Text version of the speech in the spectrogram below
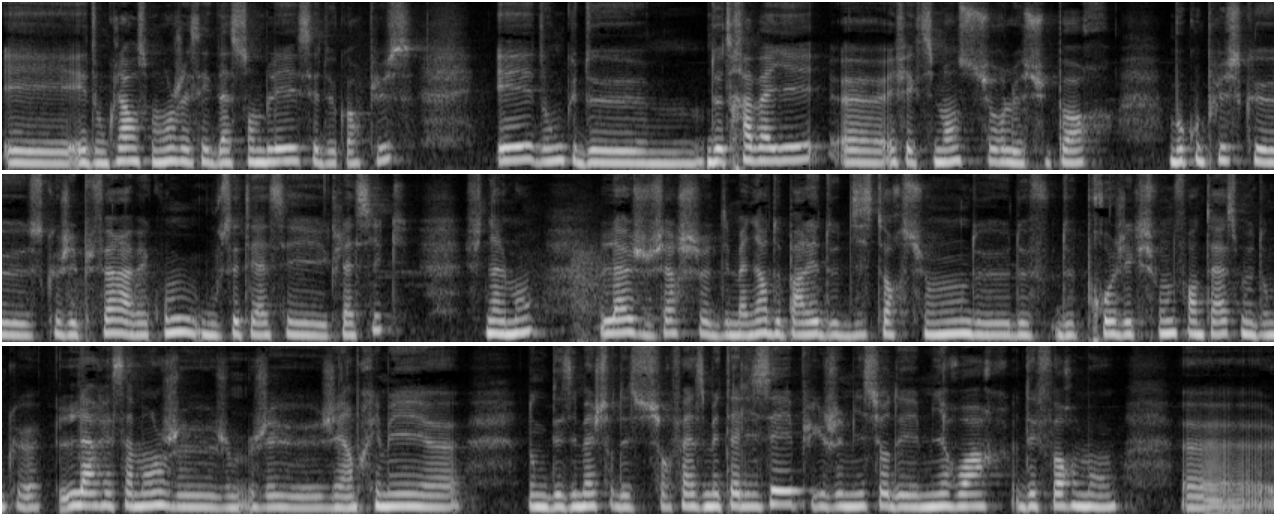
Et, donc là, en ce moment, j'essaye d'assembler ces deux corpus et donc de, travailler euh, effectivement sur le support beaucoup plus que ce que j'ai pu faire avec Home, où c'était assez classique finalement. Là, je cherche des manières de parler de distorsion, de, de, de projection, de fantasme. Donc euh, là, récemment, j'ai je, imprimé euh, donc des images sur des surfaces métallisées, puis que j'ai mis sur des miroirs déformants. Euh,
